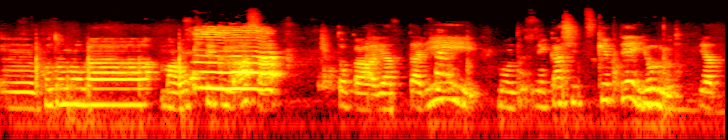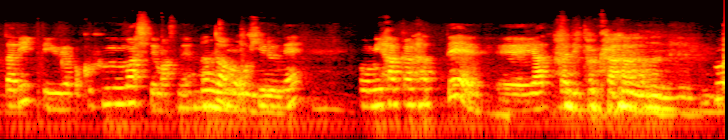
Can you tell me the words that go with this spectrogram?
うん、子供が、まあ、起きてくる朝とかやったり、もう寝かしつけて夜やったりっていうやっぱ工夫はしてますね。あとはもうお昼ね、を見計らって、えーやったりとか、もう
